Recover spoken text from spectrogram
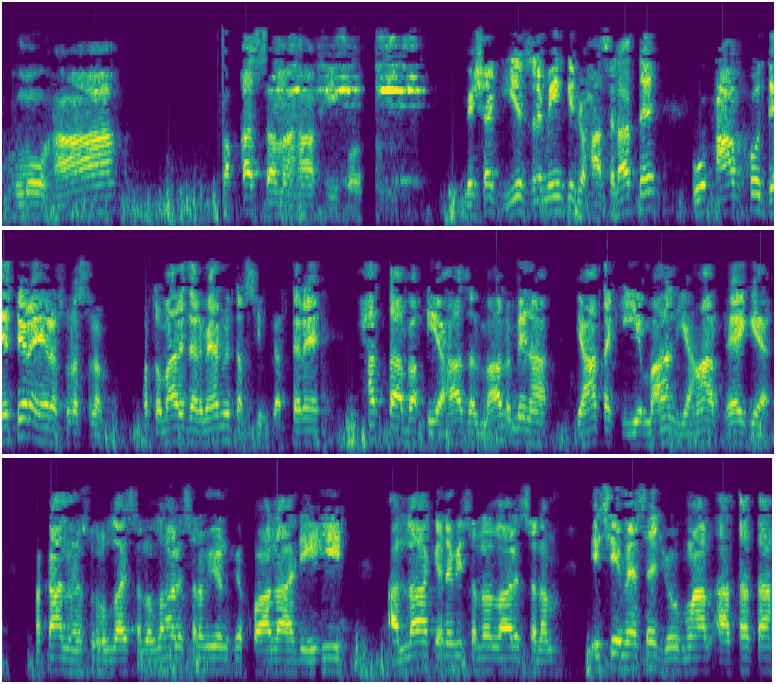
کموہا فقط سمہا فی کو بے شک یہ زمین کے جو حاصلات ہیں وہ آپ کو دیتے رہے رسول اللہ علیہ وسلم اور تمہارے درمیان میں تقسیم کرتے رہے۔ حتیٰ بقی حاضر مال منا یہاں تک یہ مال یہاں رہ گیا۔ مکان رسول اللہ صلی اللہ علیہ وسلم علی اللہ کے نبی صلی اللہ علیہ وسلم، اسی میں سے جو مال آتا تھا،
